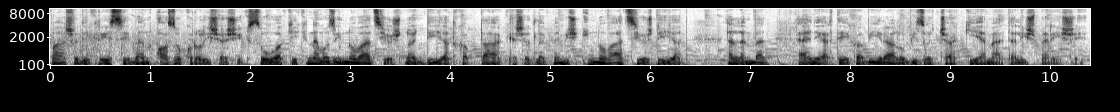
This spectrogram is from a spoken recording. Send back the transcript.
második részében azokról is esik szó, akik nem az innovációs nagydíjat kapták, esetleg nem is innovációs díjat, ellenben elnyerték a bírálóbizottság kiemelt elismerését.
